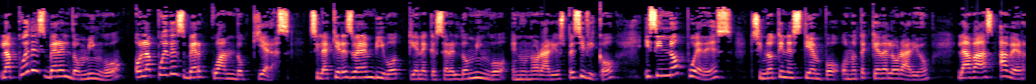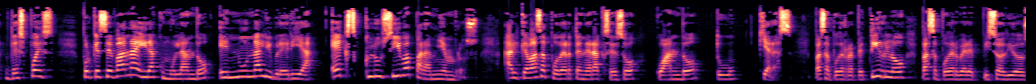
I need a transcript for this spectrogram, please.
la puedes ver el domingo o la puedes ver cuando quieras. Si la quieres ver en vivo, tiene que ser el domingo en un horario específico. Y si no puedes, si no tienes tiempo o no te queda el horario, la vas a ver después, porque se van a ir acumulando en una librería exclusiva para miembros, al que vas a poder tener acceso cuando tú quieras. Vas a poder repetirlo, vas a poder ver episodios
